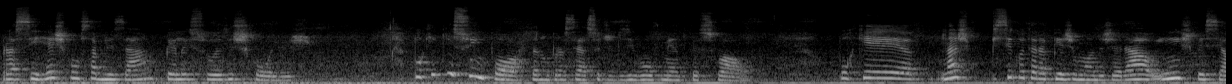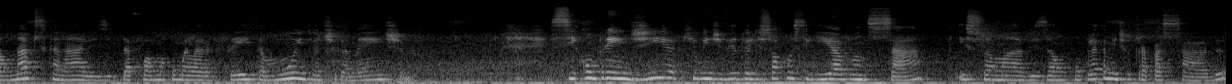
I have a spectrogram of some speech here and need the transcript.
para se responsabilizar pelas suas escolhas. Por que, que isso importa no processo de desenvolvimento pessoal? Porque nas psicoterapias de modo geral, e em especial na psicanálise, da forma como ela era feita muito antigamente, se compreendia que o indivíduo ele só conseguia avançar, isso é uma visão completamente ultrapassada,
